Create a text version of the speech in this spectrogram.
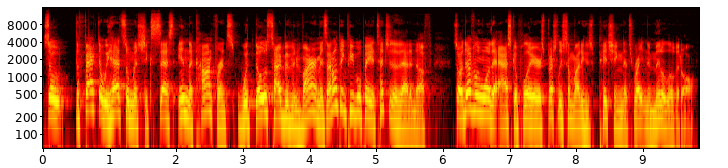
So the fact that we had so much success in the conference with those type of environments, I don't think people pay attention to that enough. So I definitely wanted to ask a player, especially somebody who's pitching that's right in the middle of it all.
